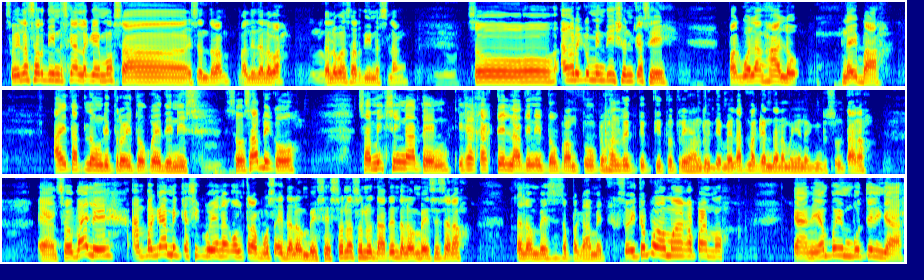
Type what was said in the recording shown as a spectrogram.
So, ilang sardinas ka lagay mo sa isang drum? Bali dalawa? Dalawa. Dalawang sardinas lang. Dalawa. So, ang recommendation kasi, pag walang halo na iba, ay tatlong litro ito, Kuya Dennis. Mm. So, sabi ko, sa mixing natin, ikakaktail natin ito from 250 to 300 ml at maganda naman yung naging resulta, no? Ayan, so bali, ang paggamit kasi kuya ng Ultra Boost ay dalawang beses. So, nasunod natin dalawang beses, ano? Dalawang beses sa paggamit. So, ito po mga kaparm mo. Yan, yan po yung butil niya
